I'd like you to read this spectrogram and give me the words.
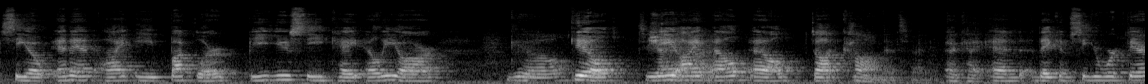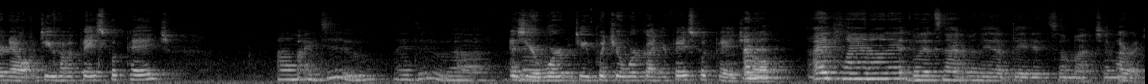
C O N N I E Buckler B U C K L E R Gill. Gill G. I L L dot com. That's right. Okay, and they can see your work there. Now, do you have a Facebook page? Um, I do. I do. Uh, Is I your work? Do you put your work on your Facebook page I, at all? I plan on it, but it's not really updated so much. I'm All right,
